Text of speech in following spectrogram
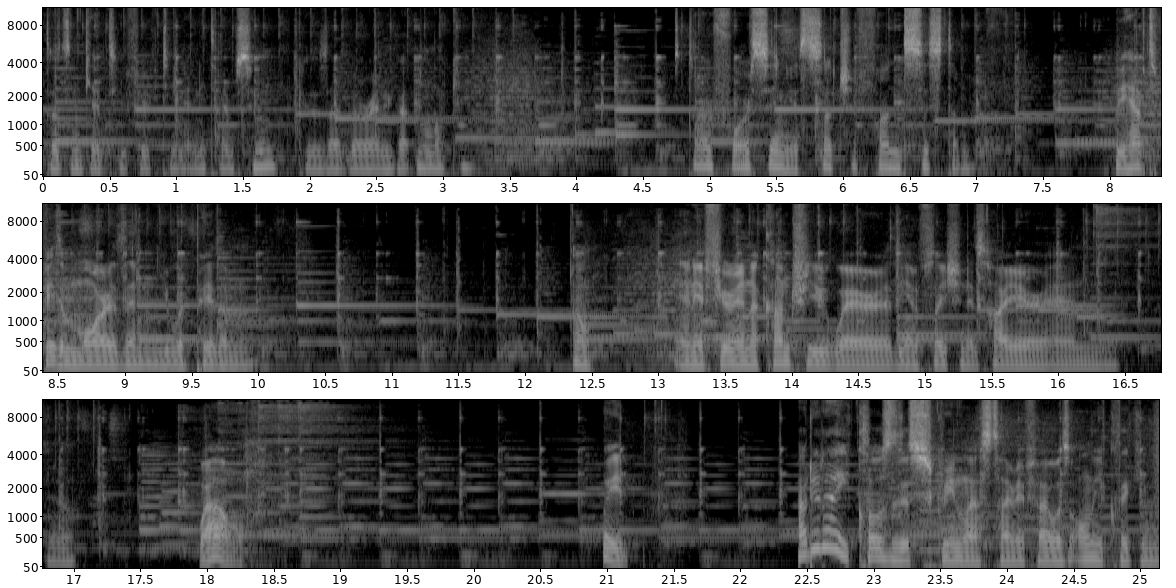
doesn't get to 15 anytime soon, because I've already gotten lucky. Star Forcing is such a fun system. you have to pay them more than you would pay them... Oh. And if you're in a country where the inflation is higher and, you know... Wow. Wait. How did I close this screen last time if I was only clicking...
